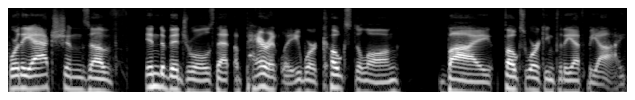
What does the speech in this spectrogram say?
for the actions of individuals that apparently were coaxed along by folks working for the FBI.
